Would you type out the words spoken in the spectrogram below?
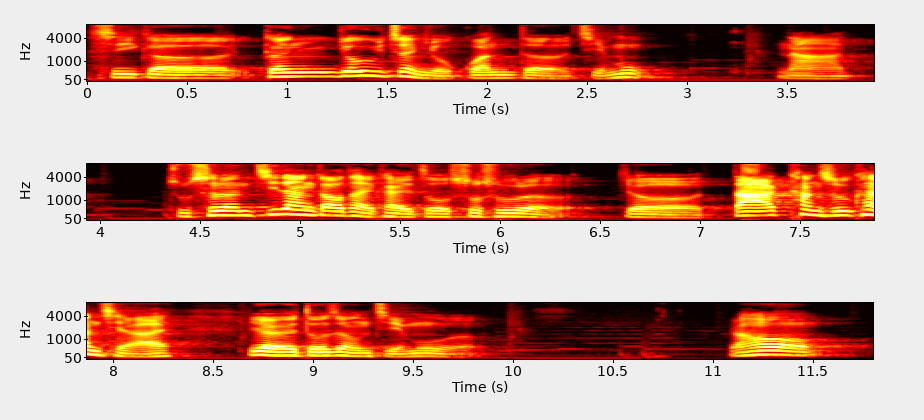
是一个跟忧郁症有关的节目。那主持人鸡蛋糕台开始做说出了，就大家看书看起来越来越多这种节目了。然后，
